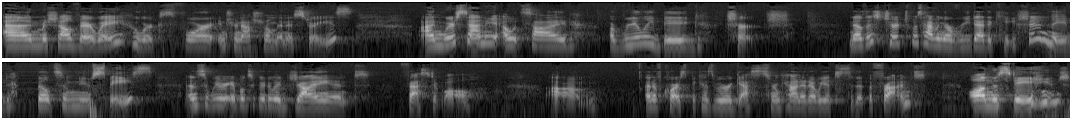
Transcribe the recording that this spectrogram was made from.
and Michelle Verway, who works for International Ministries. And we're standing outside a really big church. Now, this church was having a rededication, they'd built some new space, and so we were able to go to a giant festival. Um, and of course, because we were guests from Canada, we had to sit at the front on the stage.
